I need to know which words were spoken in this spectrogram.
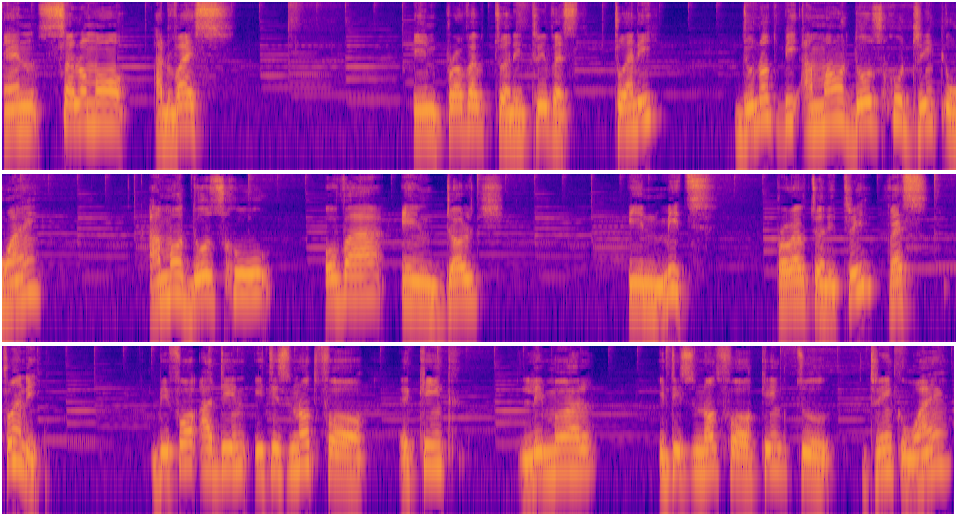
And Solomon advice in Proverbs 23, verse 20 do not be among those who drink wine, among those who overindulge in meat. Proverbs 23, verse 20. Before adding, it is not for a king Lemuel, it is not for a king to drink wine,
